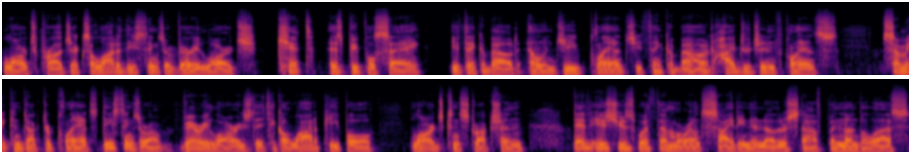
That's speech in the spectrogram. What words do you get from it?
large projects. A lot of these things are very large kit, as people say. You think about LNG plants, you think about hydrogen plants, semiconductor plants. These things are all very large. They take a lot of people, large construction. They have issues with them around siting and other stuff, but nonetheless,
